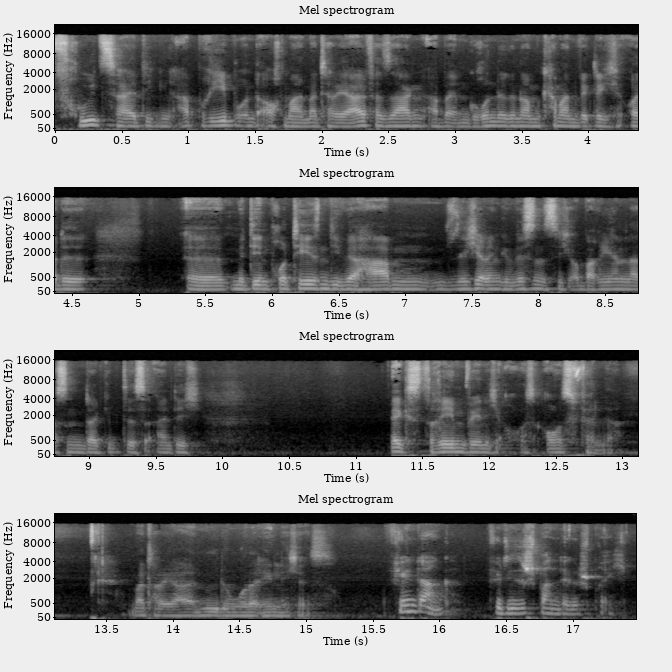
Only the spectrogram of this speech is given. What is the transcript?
frühzeitigen Abrieb und auch mal Materialversagen, aber im Grunde genommen kann man wirklich heute äh, mit den Prothesen, die wir haben, sicheren Gewissens sich operieren lassen. Da gibt es eigentlich extrem wenig Aus Ausfälle, Materialermüdung oder ähnliches. Vielen Dank für dieses spannende Gespräch.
